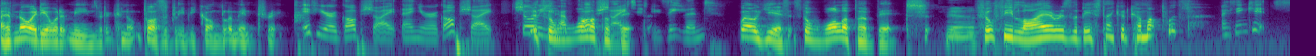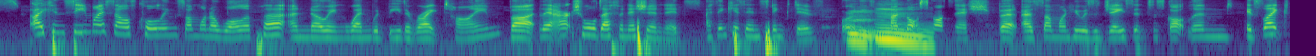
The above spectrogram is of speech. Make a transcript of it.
I have no idea what it means, but it cannot possibly be complimentary. If you're a gobshite, then you're a gobshite. Surely It's you have walloper gobshite bit. in New Zealand. Well, yes, it's the walloper bit. yeah. Filthy liar is the best I could come up with. I think it's. I can see myself calling someone a walloper and knowing when would be the right time, but the actual definition, it's. I think it's instinctive, or at least Mm. I'm not Mm. Scottish, but as someone who is adjacent to Scotland, it's like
